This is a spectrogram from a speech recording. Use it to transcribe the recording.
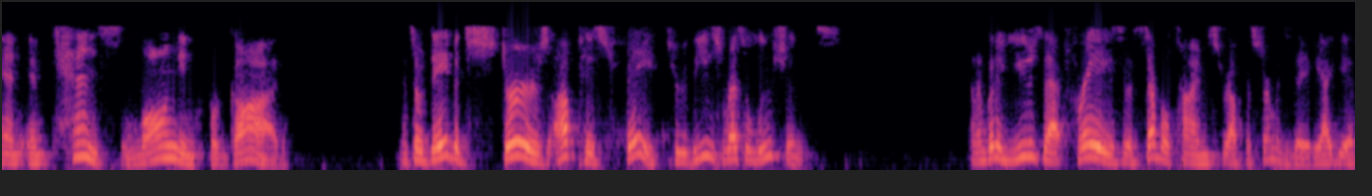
an intense longing for God. And so David stirs up his faith through these resolutions. And I'm going to use that phrase uh, several times throughout the sermon today, the idea of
